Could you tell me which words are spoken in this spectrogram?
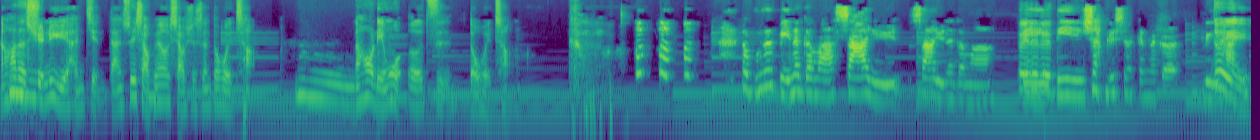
然后它的旋律也很简单，所以小朋友、小学生都会唱。嗯，然后连我儿子都会唱。那不是比那个吗？鲨鱼，鲨鱼那个吗？对对对，Baby Shark 像跟那个对，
